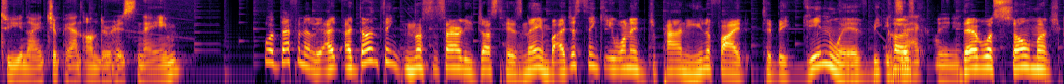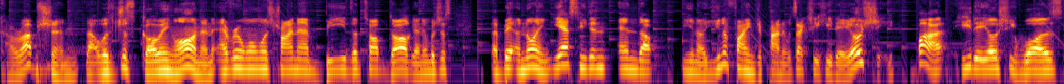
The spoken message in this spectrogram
to unite Japan under his name. Well, definitely. I, I don't think necessarily just his name, but I just think he wanted Japan unified to begin with because exactly. there was so much corruption that was just going on and everyone was trying to be the top dog and it was just a bit annoying. Yes, he didn't end up, you know, unifying Japan. It was actually Hideyoshi, but Hideyoshi was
